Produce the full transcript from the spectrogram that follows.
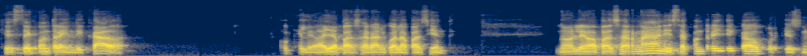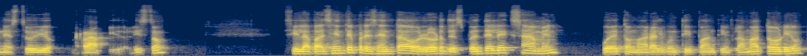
que esté contraindicado o que le vaya a pasar algo a la paciente. No le va a pasar nada ni está contraindicado porque es un estudio rápido, ¿listo? Si la paciente presenta dolor después del examen, puede tomar algún tipo antiinflamatorio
